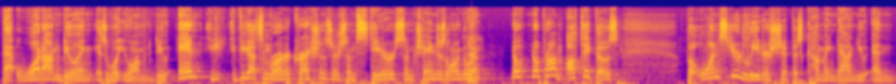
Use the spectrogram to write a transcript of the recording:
that what I'm doing is what you want me to do. And if you got some rudder corrections or some steers, some changes along the way, no, no problem. I'll take those. But once your leadership is coming down you and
